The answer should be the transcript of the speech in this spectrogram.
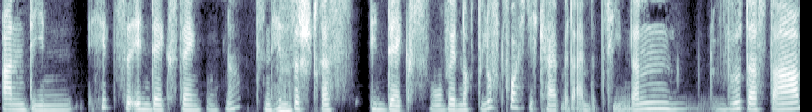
an den Hitzeindex denken, ne? diesen Mhm. Hitzestressindex, wo wir noch die Luftfeuchtigkeit mit einbeziehen, dann wird das da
